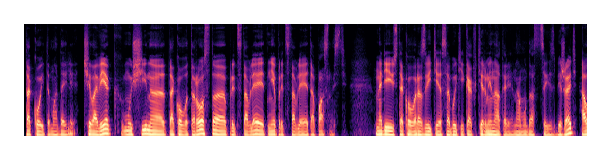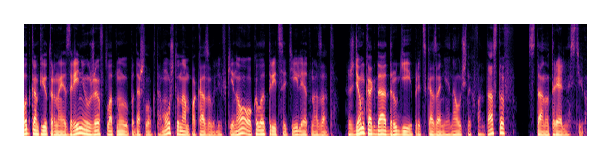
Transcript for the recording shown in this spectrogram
такой-то модели». Человек, мужчина такого-то роста, представляет, не представляет опасность. Надеюсь, такого развития событий, как в «Терминаторе», нам удастся избежать, а вот компьютерное зрение уже вплотную подошло к тому, что нам показывали в кино около 30 лет назад. Ждем, когда другие предсказания научных фантастов станут реальностью.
